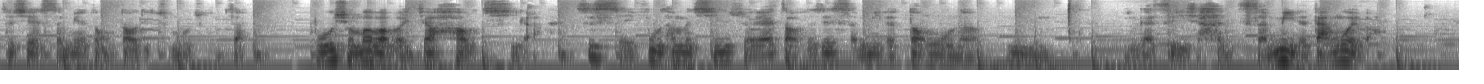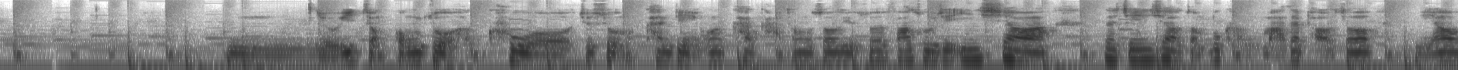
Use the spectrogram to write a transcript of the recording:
这些神秘的动物到底存不存在。不过熊爸爸比较好奇啦，是谁付他们薪水来找这些神秘的动物呢？嗯，应该是一些很神秘的单位吧。嗯，有一种工作很酷哦，就是我们看电影或者看卡通的时候，有时候会发出一些音效啊。那些音效总不可能马在跑的时候，你要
